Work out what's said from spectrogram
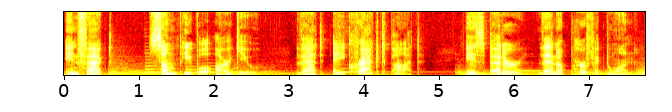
In fact, some people argue that a cracked pot is better than a perfect one.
